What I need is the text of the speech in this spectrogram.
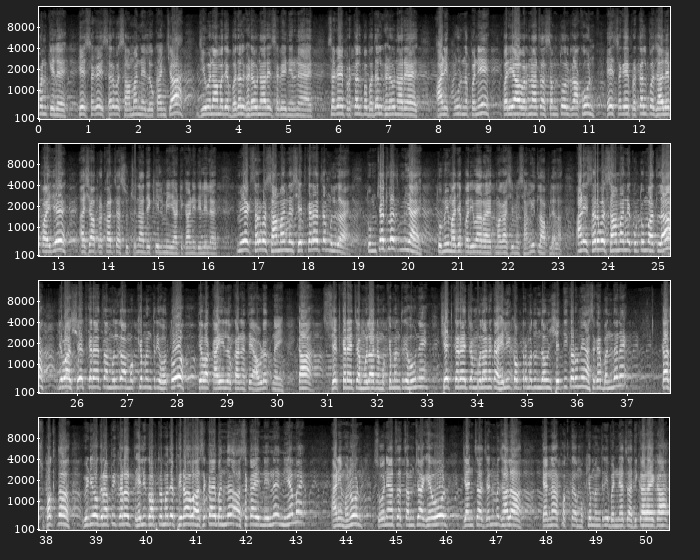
पण केलंय. हे सगळे सर्वसामान्य लोकांच्या जीवनामध्ये बदल घडवणारे सगळे निर्णय आहेत. सगळे प्रकल्प बदल घडवणारे आहेत. आणि पूर्णपणे पर्यावरणाचा समतोल राखून हे सगळे प्रकल्प झाले पाहिजे. अशा प्रकारच्या सूचना देखील मी या ठिकाणी दिलेल्या आहेत. मी एक सर्वसामान्य शेतकऱ्याचा मुलगा आहे. तुमच्यातलाच मी आहे. तुम्ही माझे परिवार आहेत मगाशी मी सांगितलं आपल्याला. आणि सर्वसामान्य कुटुंबातला जेव्हा शेतकऱ्याचा मुलगा मुख्यमंत्री होतो तेव्हा काही लोकांना ते आवडत नाही. का शेतकऱ्याच्या मुलानं मुख्यमंत्री होऊ नये? शेतकऱ्याच्या मुलानं का हेलिकॉप्टरमधून जाऊन शेती करू नये? असं काय बंधन आहे? का फक्त व्हिडिओग्राफी करत हेलिकॉप्टरमध्ये फिरावं असं काय बंद असं काय निर्णय नियम आहे? आणि म्हणून सोन्याचा चमचा घेऊन ज्यांचा जन्म झाला त्यांना फक्त मुख्यमंत्री बनण्याचा अधिकार आहे का?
